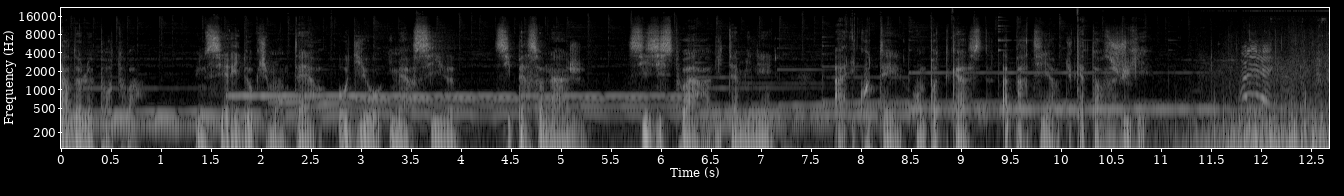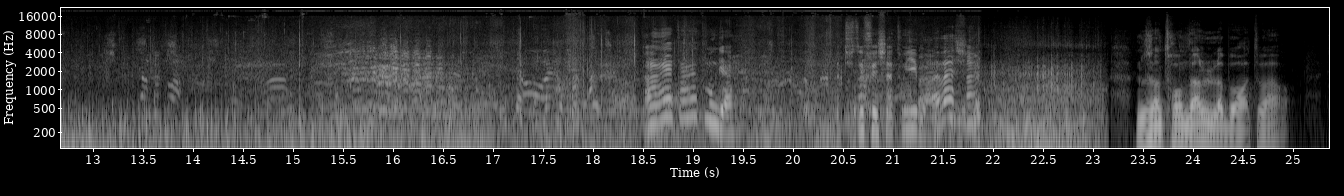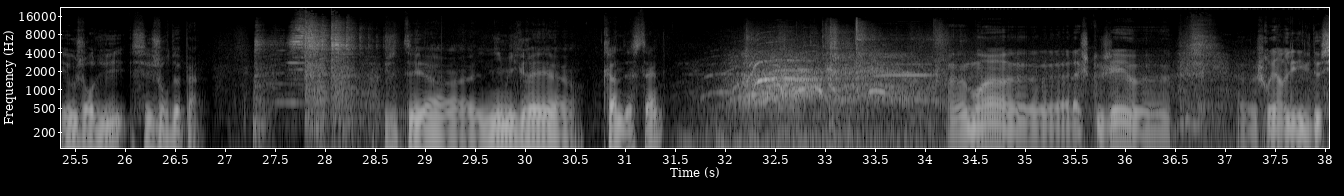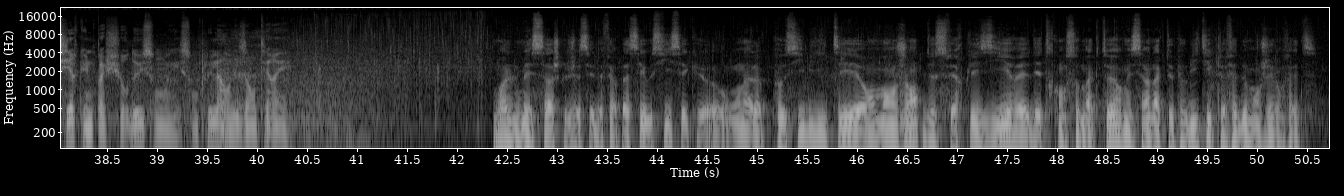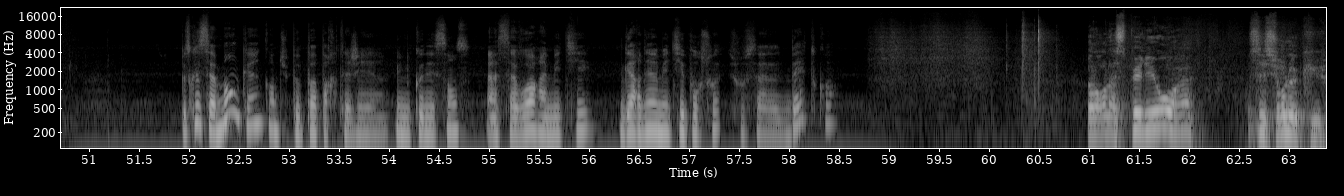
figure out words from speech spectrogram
Garde-le pour toi, une série documentaire audio immersive, six personnages, six histoires vitaminées à écouter en podcast à partir du 14 juillet. Arrête, arrête mon gars. Tu t'es fait chatouiller par la vache, hein Nous entrons dans le laboratoire et aujourd'hui, c'est jour de pain. J'étais un immigré euh, clandestin. Euh, moi, euh, à l'âge que j'ai, euh, euh, je regarde les livres de cirque, une page sur deux, ils sont, ils sont plus là, on les a enterrés. Moi, le message que j'essaie de faire passer aussi, c'est qu'on a la possibilité, en mangeant, de se faire plaisir et d'être consommateur, mais c'est un acte politique, le fait de manger, en fait. Parce que ça manque hein, quand tu peux pas partager une connaissance, un savoir, un métier. Garder un métier pour soi, je trouve ça bête, quoi. Alors la spéléo, hein, c'est sur le cul.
